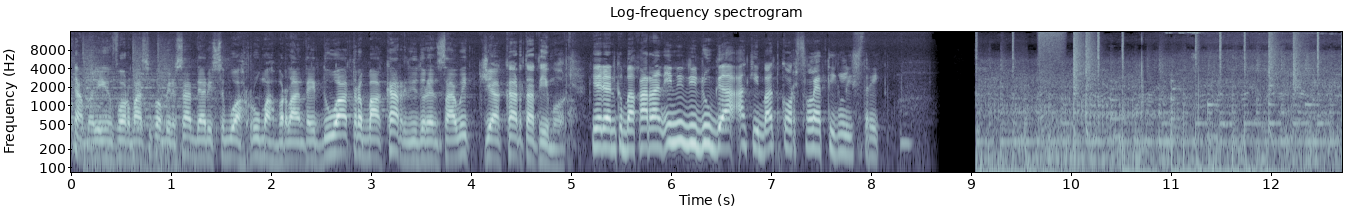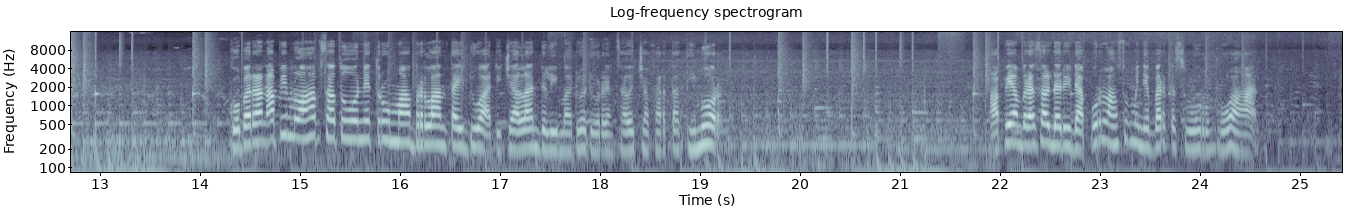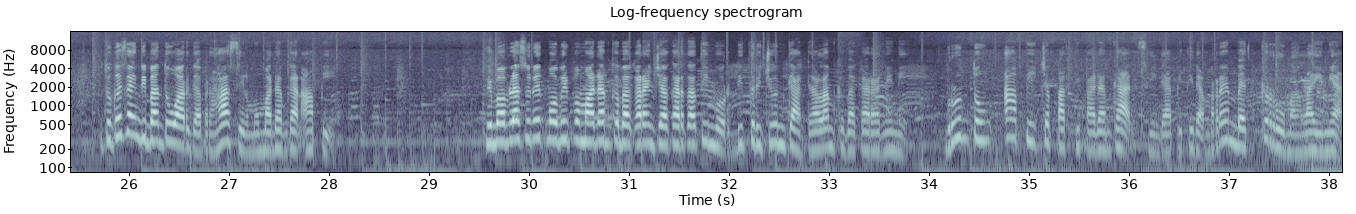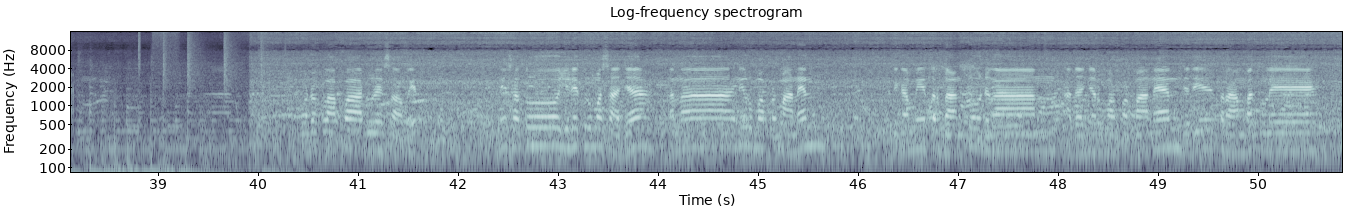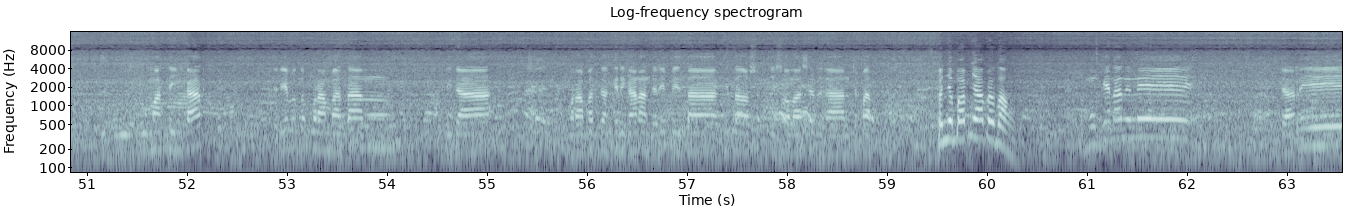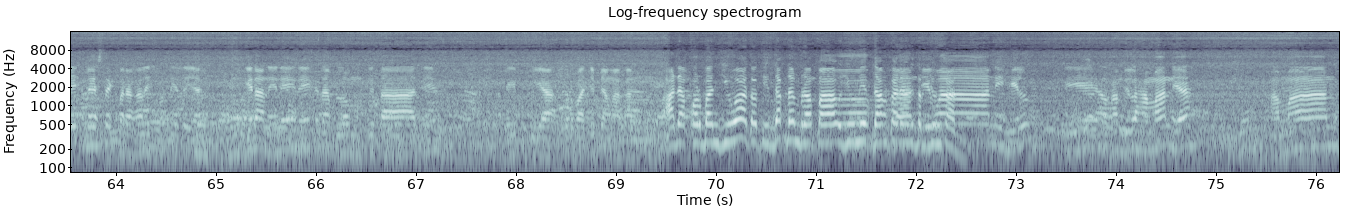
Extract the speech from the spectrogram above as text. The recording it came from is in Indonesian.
kembali informasi pemirsa dari sebuah rumah berlantai dua terbakar di Duren Sawit, Jakarta Timur. Ya dan kebakaran ini diduga akibat korsleting listrik. Kobaran api melahap satu unit rumah berlantai dua di Jalan Delima 2 Duren Sawit, Jakarta Timur. Api yang berasal dari dapur langsung menyebar ke seluruh ruangan. Petugas yang dibantu warga berhasil memadamkan api. 15 unit mobil pemadam kebakaran Jakarta Timur diterjunkan dalam kebakaran ini. Beruntung api cepat dipadamkan sehingga api tidak merembet ke rumah lainnya. Pondok Kelapa Duren Sawit. Ini satu unit rumah saja karena ini rumah permanen. Jadi kami terbantu dengan adanya rumah permanen jadi terhambat oleh rumah tingkat. Jadi untuk perambatan tidak merambat ke kiri kanan. Jadi kita kita isolasi dengan cepat. Penyebabnya apa bang? Kemungkinan ini dari listrik barangkali seperti itu ya. Kemungkinan ini ini kita belum kita ini pihak berwajib yang akan Ada korban jiwa atau tidak dan berapa unit damkar yang diterjunkan? jiwa nihil, di, alhamdulillah aman ya, aman.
